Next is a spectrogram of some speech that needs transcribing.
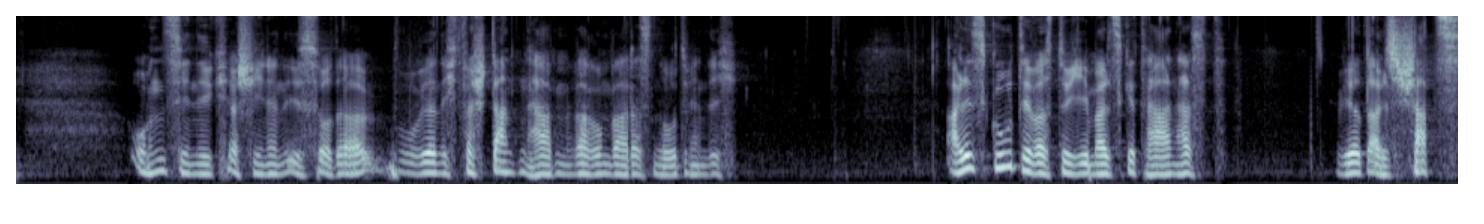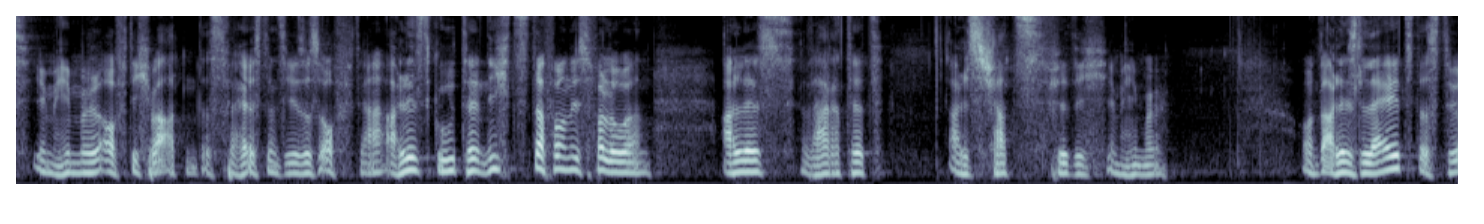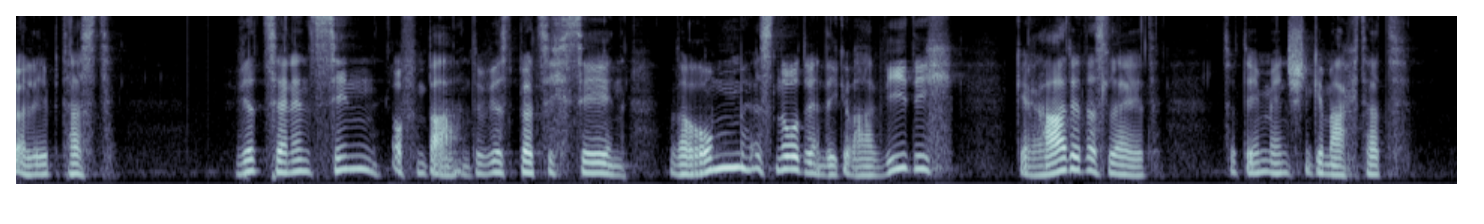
unsinnig erschienen ist oder wo wir nicht verstanden haben, warum war das notwendig. Alles Gute, was du jemals getan hast, wird als Schatz im Himmel auf dich warten. Das verheißt uns Jesus oft. Ja? Alles Gute, nichts davon ist verloren. Alles wartet als Schatz für dich im Himmel. Und alles Leid, das du erlebt hast, wird seinen Sinn offenbaren. Du wirst plötzlich sehen, warum es notwendig war, wie dich gerade das Leid zu dem Menschen gemacht hat,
